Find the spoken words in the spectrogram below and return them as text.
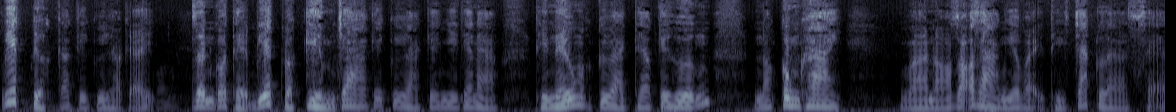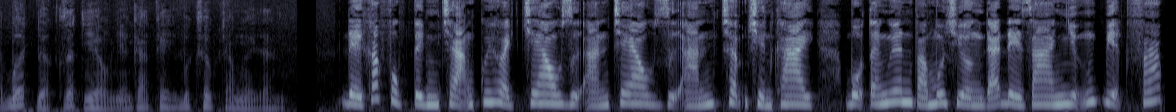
biết được các cái quy hoạch ấy dân có thể biết và kiểm tra cái quy hoạch ấy như thế nào thì nếu mà quy hoạch theo cái hướng nó công khai và nó rõ ràng như vậy thì chắc là sẽ bớt được rất nhiều những các cái bức xúc trong người dân. Để khắc phục tình trạng quy hoạch treo, dự án treo, dự án chậm triển khai, Bộ Tài nguyên và Môi trường đã đề ra những biện pháp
